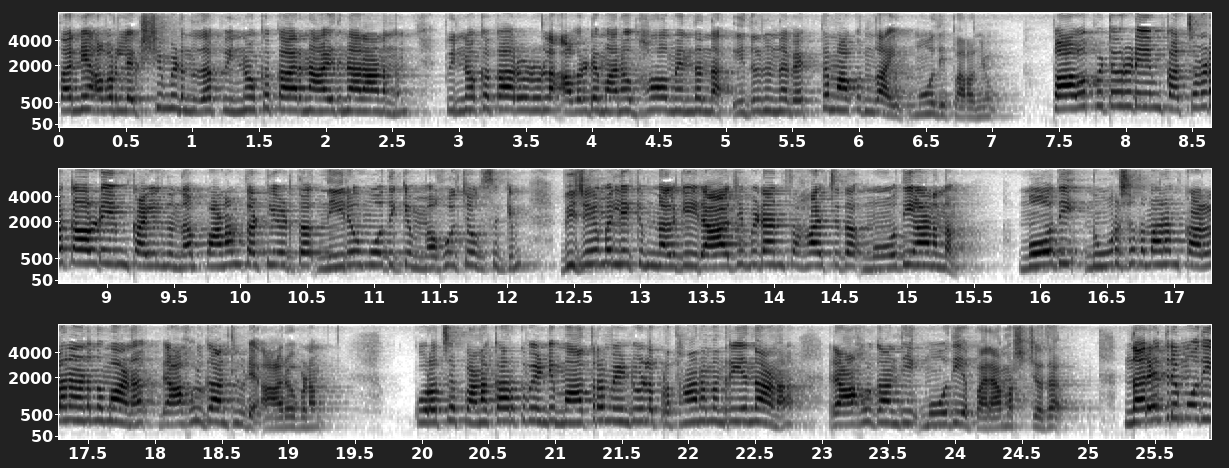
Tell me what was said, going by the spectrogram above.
തന്നെ അവർ ലക്ഷ്യമിടുന്നത് പിന്നോക്കക്കാരനായതിനാലാണെന്നും പിന്നോക്കക്കാരോടുള്ള അവരുടെ മനോഭാവം എന്തെന്ന് ഇതിൽ നിന്ന് വ്യക്തമാക്കുന്നതായി മോദി പറഞ്ഞു. പാവപ്പെട്ടവരുടെയും കച്ചവടക്കാരുടെയും കയ്യിൽ നിന്ന് പണം തട്ടിയെടുത്ത് നീരവ് മോദിക്കും മെഹുൽ ചോക്സിക്കും വിജയ് മല്യയ്ക്കും നൽകി രാജ്യവിടാൻ സഹായിച്ചത് മോദിയാണെന്നും മോദി നൂറ് ശതമാനം കള്ളനാണെന്നുമാണ് രാഹുൽ ഗാന്ധിയുടെ ആരോപണം. കുറച്ച് പണക്കാർക്ക് വേണ്ടി മാത്രം വേണ്ടിയുള്ള പ്രധാനമന്ത്രിയെന്നാണ് രാഹുൽ ഗാന്ധി മോദിയെ പരാമർശിച്ചത്. നരേന്ദ്രമോദി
